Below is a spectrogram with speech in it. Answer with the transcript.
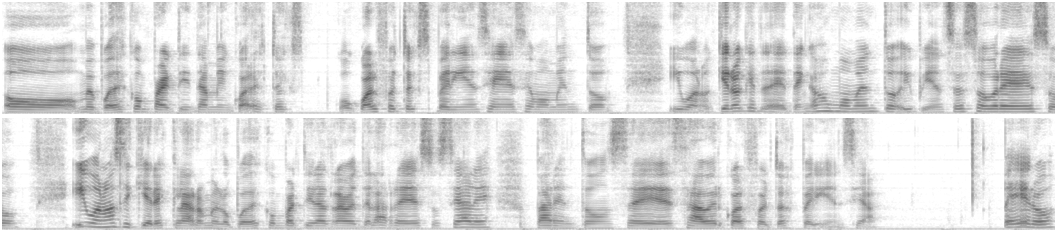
o me puedes compartir también cuál es tu experiencia? O cuál fue tu experiencia en ese momento. Y bueno, quiero que te detengas un momento y pienses sobre eso. Y bueno, si quieres, claro, me lo puedes compartir a través de las redes sociales para entonces saber cuál fue tu experiencia. Pero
